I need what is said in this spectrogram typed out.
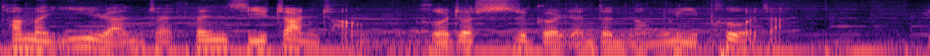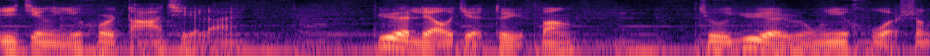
他们依然在分析战场和这四个人的能力破绽。毕竟一会儿打起来，越了解对方，就越容易获胜。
